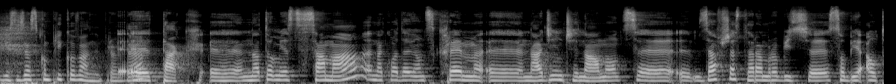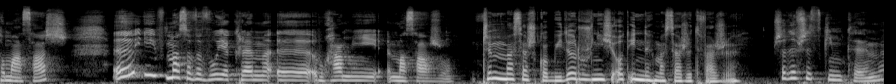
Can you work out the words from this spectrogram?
Jest za skomplikowany, prawda? E, tak. E, natomiast sama, nakładając krem e, na dzień czy na noc, zawsze staram robić sobie automasaż i wmasowywuję krem ruchami masażu. Czym masaż Kobido różni się od innych masaży twarzy? Przede wszystkim tym,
